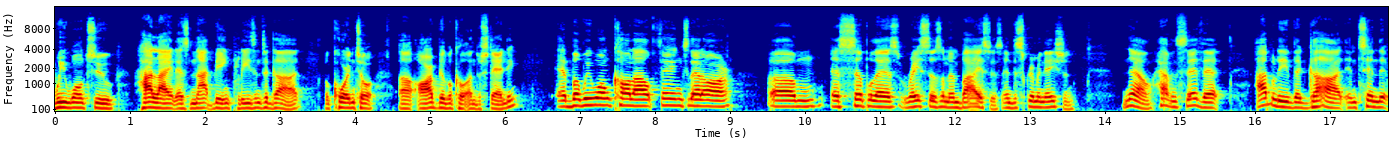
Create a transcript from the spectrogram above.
we want to highlight as not being pleasing to God according to uh, our biblical understanding. But we won't call out things that are um, as simple as racism and biases and discrimination. Now, having said that, I believe that God intended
